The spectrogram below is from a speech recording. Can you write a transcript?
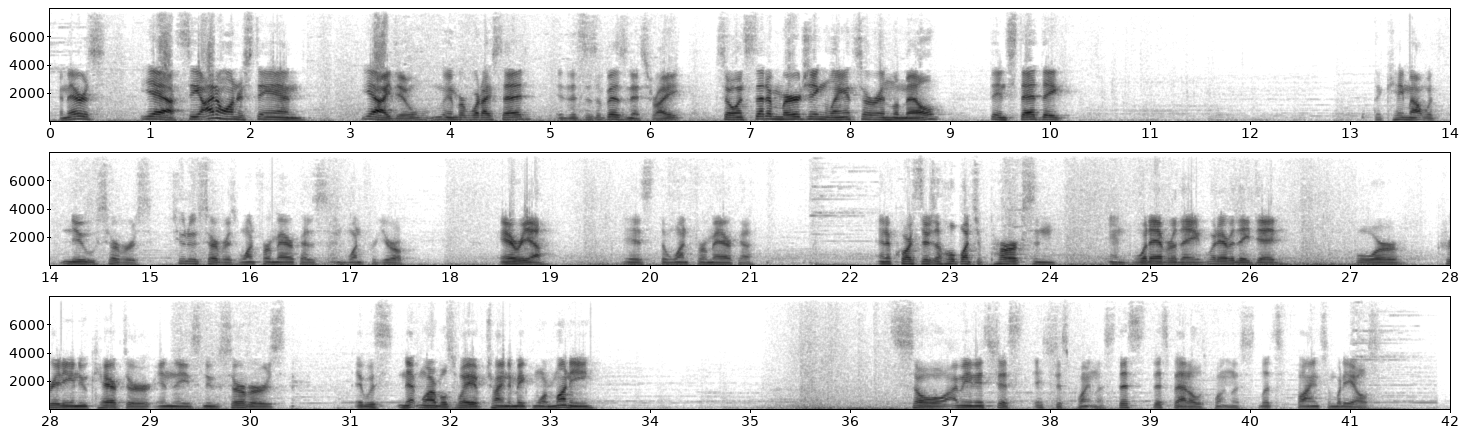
And there's... Yeah, see, I don't understand... Yeah, I do. Remember what I said? This is a business, right? So instead of merging Lancer and Lamel, instead they... They came out with new servers. Two new servers, one for Americas and one for Europe. Area is the one for America. And of course there's a whole bunch of perks and and whatever they whatever they did for creating a new character in these new servers. It was Netmarble's way of trying to make more money. So I mean it's just it's just pointless. This this battle is pointless. Let's find somebody else.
